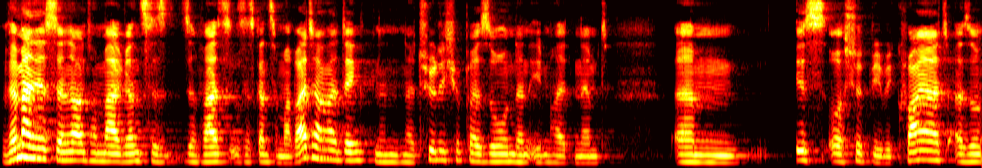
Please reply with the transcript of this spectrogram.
Wenn man jetzt dann auch nochmal das Ganze mal weiter denkt, eine natürliche Person dann eben halt nimmt, ähm, is or should be required. Also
